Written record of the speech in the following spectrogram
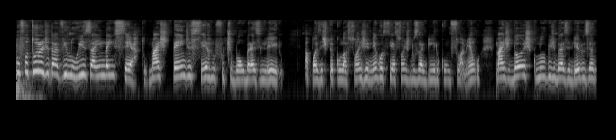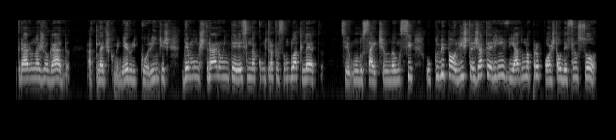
O futuro de Davi Luiz ainda é incerto, mas tem de ser no futebol brasileiro. Após especulações de negociações do zagueiro com o Flamengo, mais dois clubes brasileiros entraram na jogada. Atlético Mineiro e Corinthians demonstraram interesse na contratação do atleta. Segundo o site Lance, o clube paulista já teria enviado uma proposta ao defensor.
